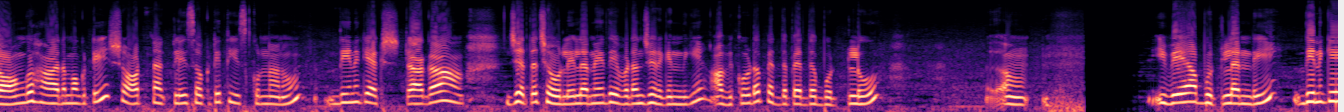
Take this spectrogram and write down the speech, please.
లాంగ్ హారం ఒకటి షార్ట్ నెక్లెస్ ఒకటి తీసుకున్నాను. దీనికి ఎక్స్ట్రాగా జత చౌలీలు అనేది ఇవ్వడం జరిగింది. అవి కూడా పెద్ద పెద్ద బుట్లు. ఇవే ఆ బుట్లు అండి దీనికి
